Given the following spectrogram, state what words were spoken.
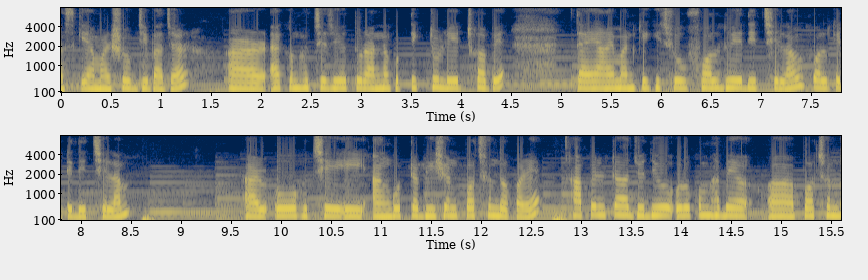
আজকে আমার সবজি বাজার। আর এখন হচ্ছে যেহেতু রান্না করতে একটু লেট হবে, তাই আয়মানকে কিছু ফল ধুয়ে দিচ্ছিলাম, ফল কেটে দিচ্ছিলাম। আর ও হচ্ছে এই আঙ্গুরটা ভীষণ পছন্দ করে। আপেলটা যদিও ওরকমভাবে পছন্দ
